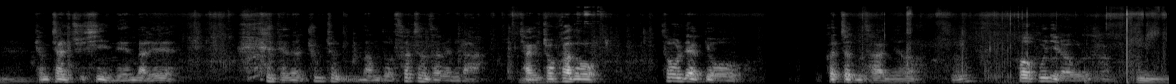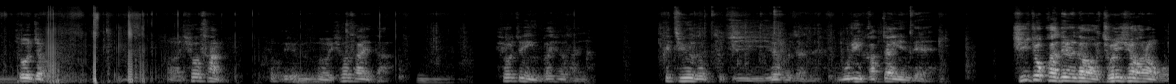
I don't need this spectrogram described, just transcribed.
음. 경찰 출신인데 옛날에 대단한 충청남도 서천 사람이라 자기 조카도 서울대학교 거쳤던 사람이야. 응? 허훈이라고 그러는 사람. 음. 효정. 어, 효산. 효, 효, 어, 효산이다. 효정인가 효산이야. 그 친구도 부지런하잖아. 우리 갑장인데 지 조카 데려다가 안 하고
